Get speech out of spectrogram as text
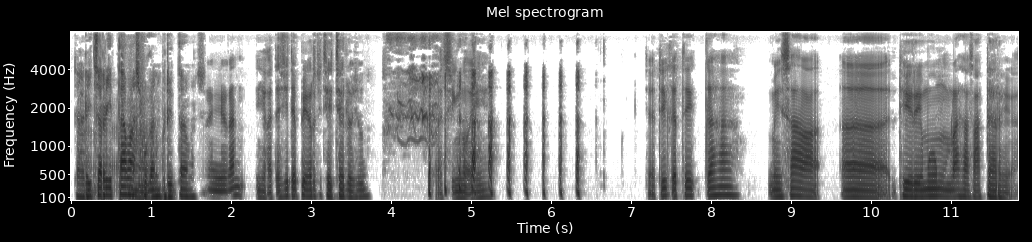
Dari cerita mas, Hmm. bukan berita mas. Iya kan, iya kata si DPR dijejer loh su. Singok ini. Jadi ketika misal eh, dirimu merasa sadar ya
